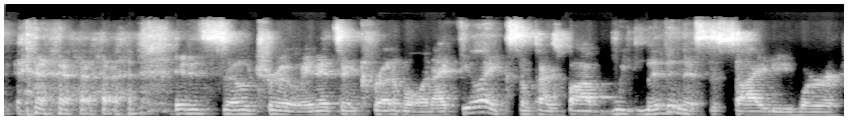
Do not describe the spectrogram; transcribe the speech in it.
it is so true and it's incredible and i feel like sometimes bob we live in this society where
